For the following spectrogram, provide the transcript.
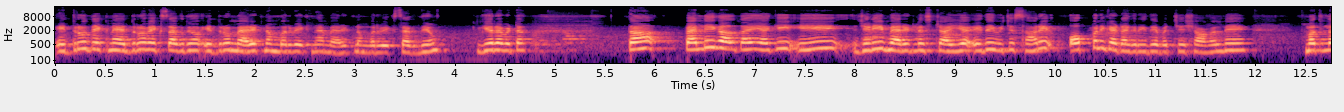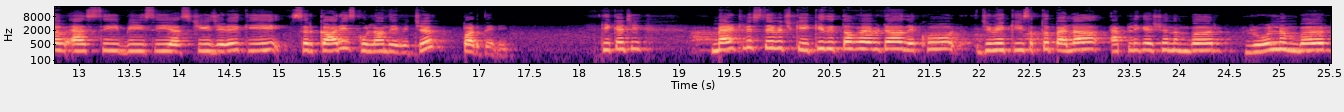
ਇਧਰੋਂ ਦੇਖਣਾ, ਇਧਰੋਂ ਵੇਖ ਸਕਦੇ ਹੋ। ਇਧਰੋਂ ਮੈਰਿਟ ਨੰਬਰ ਵੇਖਣਾ ਮੈਰਿਟ ਨੰਬਰ ਵੇਖ ਸਕਦੇ ਹੋ। ਕਲੀਅਰ ਹੈ ਬੇਟਾ? ਤਾਂ ਪਹਿਲੀ ਗੱਲ ਤਾਂ ਇਹ ਹੈ ਕਿ ਇਹ ਜਿਹੜੀ ਮੈਰਿਟ ਲਿਸਟ ਆਈ ਹੈ ਇਹਦੇ ਵਿੱਚ ਸਾਰੇ ਓਪਨ ਕੈਟਾਗਰੀ ਦੇ ਬੱਚੇ ਸ਼ਾਮਲ ਨੇ। ਮਤਲਬ ਐਸਸੀ ਬੀਸੀ ਐਸਟੀ ਜਿਹੜੇ ਕਿ ਸਰਕਾਰੀ ਸਕੂਲਾਂ ਦੇ ਵਿੱਚ ਪੜ੍ਹਦੇ ਨੇ। ਠੀਕ ਹੈ ਜੀ? ਮੈਰਿਟ ਲਿਸਟ ਦੇ ਵਿੱਚ ਕੀ ਕੀ ਦਿੱਤਾ ਹੋਇਆ ਬੇਟਾ? ਦੇਖੋ, ਜਿਵੇਂ ਕਿ ਸਭ ਤੋਂ ਪਹਿਲਾਂ application number roll number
